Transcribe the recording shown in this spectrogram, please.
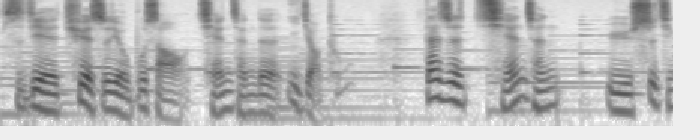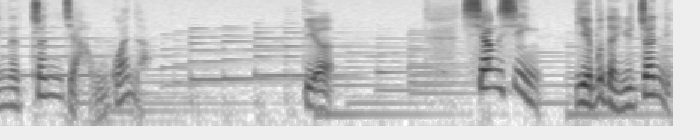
世界确实有不少虔诚的异教徒，但是虔诚。与事情的真假无关的。第二，相信也不等于真理。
